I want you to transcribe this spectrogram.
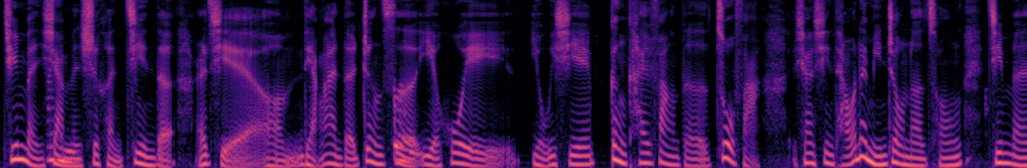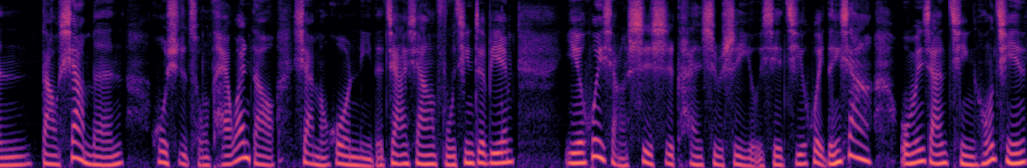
金门、厦门是很近的，嗯、而且嗯，两岸的政策也会有一些更开放的做法。相信台湾的民众呢，从金门到厦门，或是从台湾到厦门，或你的家乡福清这边。也会想试试看是不是有一些机会。等一下，我们想请红琴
